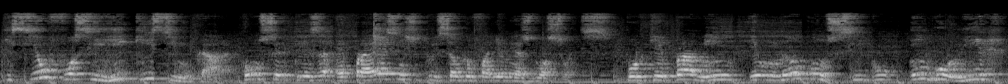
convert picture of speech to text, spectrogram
Que se eu fosse riquíssimo, cara, com certeza é para essa instituição que eu faria minhas doações porque para mim eu não consigo engolir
